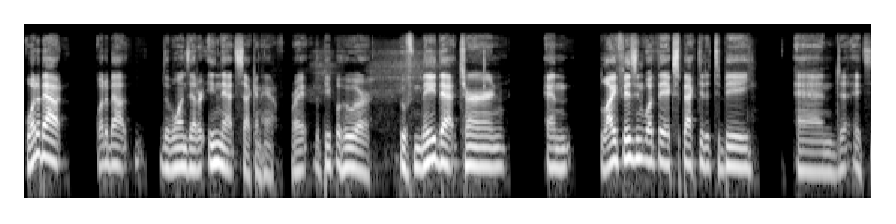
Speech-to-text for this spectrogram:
what about what about the ones that are in that second half, right? The people who are who've made that turn, and life isn't what they expected it to be and it's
